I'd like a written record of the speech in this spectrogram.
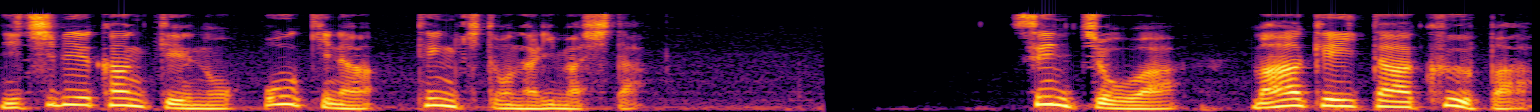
日米関係の大きな転機となりました。船長はマーケイター・クーパー。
